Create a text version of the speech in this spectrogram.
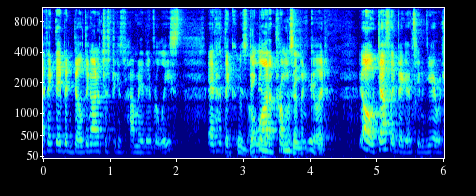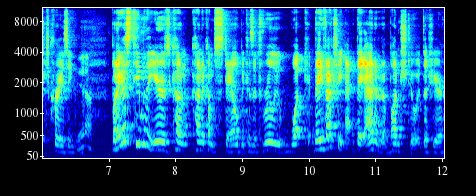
I think they've been building on it just because of how many they've released, and the, a lot of promos have been good. Oh, definitely bigger than Team of the Year, which is crazy. yeah. But I guess Team of the Year is kind of, kind of come stale because it's really what they've actually they added a bunch to it this year,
